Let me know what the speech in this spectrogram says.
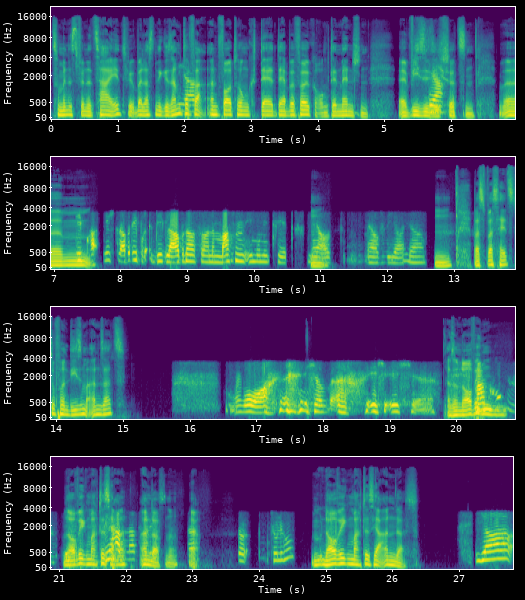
zumindest für eine Zeit, wir überlassen die gesamte Ja. Verantwortung der, der Bevölkerung, den Menschen, äh, wie sie Ja. sich schützen. Die, Ähm, bra- ich glaube, die, die glauben an so eine Massenimmunität mehr, Mhm. als, mehr als wir, ja. mh. was, was hältst du von diesem Ansatz? Boah, ich habe, äh, ich, ich, äh, Also Norwegen. Norwegen macht es ja anders, ne? Ja. Entschuldigung? Norwegen macht es ja anders. Ja,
